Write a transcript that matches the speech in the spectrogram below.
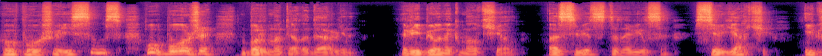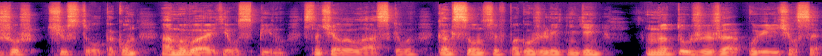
«О Боже, Иисус! О Боже!» – бормотала Дарлин. Ребенок молчал, а свет становился все ярче и Джош чувствовал, как он омывает его спину, сначала ласково, как солнце в погожий летний день, но тут же жар увеличился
